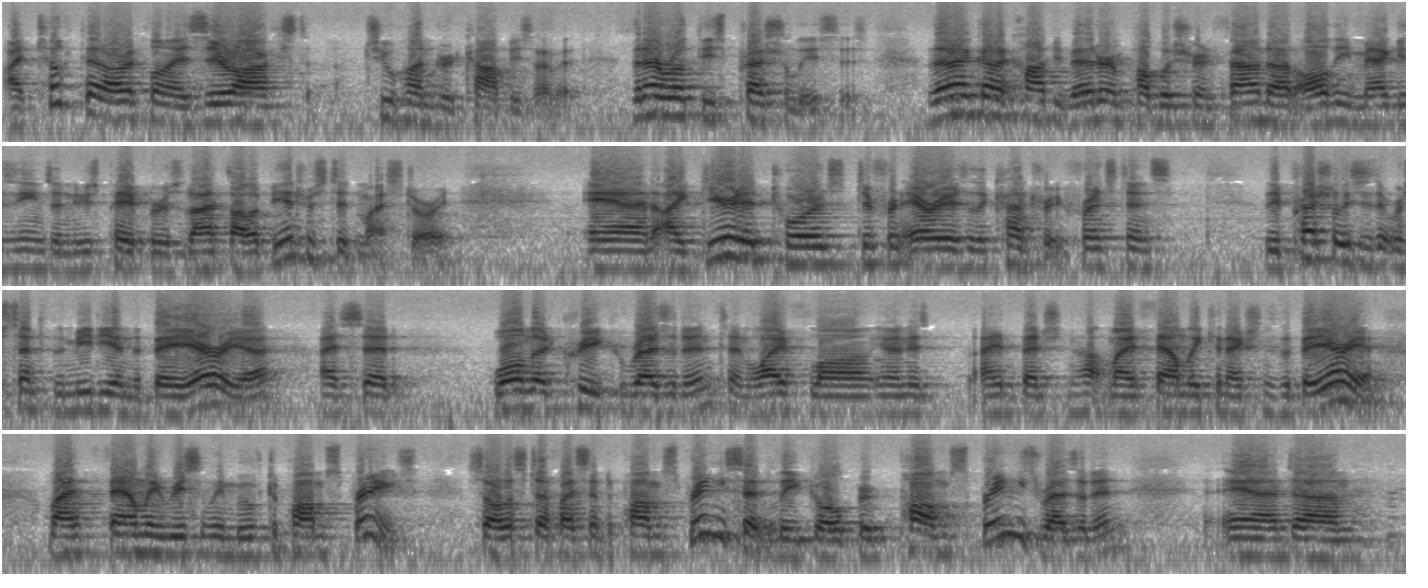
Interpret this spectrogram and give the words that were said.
I took that article and I Xeroxed 200 copies of it. Then I wrote these press releases. Then I got a copy of editor and publisher and found out all the magazines and newspapers that I thought would be interested in my story. And I geared it towards different areas of the country. For instance, the press releases that were sent to the media in the Bay Area, I said, Walnut Creek resident and lifelong, and I mentioned my family connections to the Bay Area. My family recently moved to Palm Springs. So all the stuff I sent to Palm Springs said Lee Goldberg, Palm Springs resident, and um,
